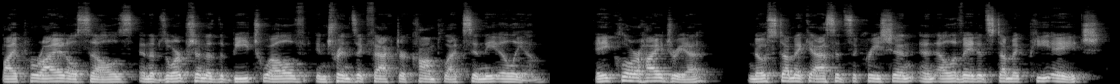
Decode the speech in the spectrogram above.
by parietal cells and absorption of the B12 intrinsic factor complex in the ileum. Achlorhydria, no stomach acid secretion, and elevated stomach pH,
